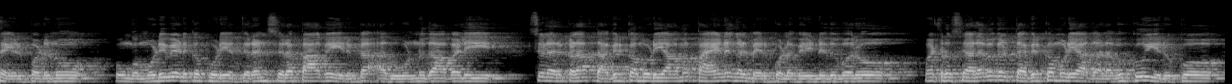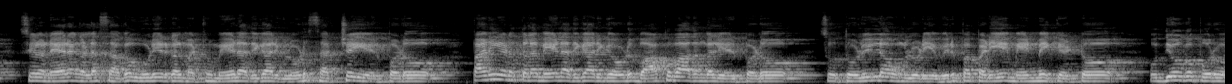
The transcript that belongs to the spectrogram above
செயல்படணும். உங்கள் முடிவு எடுக்கக்கூடிய திறன் சிறப்பாக இருக்க அது ஒன்றுதான் வழி சிலருக்கெல்லாம் தவிர்க்க முடியாமல் பயணங்கள் மேற்கொள்ள வேண்டியது வரும். மற்றும் செலவுகள் தவிர்க்க முடியாத அளவுக்கும் இருக்கும். சில நேரங்களில் சக ஊழியர்கள் மற்றும் மேலதிகாரிகளோடு சர்ச்சை ஏற்படும். பணியிடத்தில் மேலதிகாரிகளோடு வாக்குவாதங்கள் ஏற்படும். ஸோ தொழிலில் உங்களுடைய விருப்பப்படியே மேன்மை கேட்டும். உத்தியோகபூர்வ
